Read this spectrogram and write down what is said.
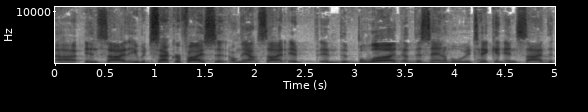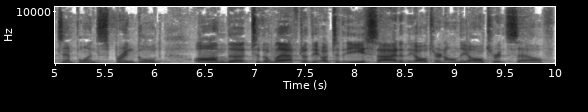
uh, inside. He would sacrifice it on the outside, it, and the blood of this animal would be taken inside the temple and sprinkled on the to the left of the to the east side of the altar and on the altar itself.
